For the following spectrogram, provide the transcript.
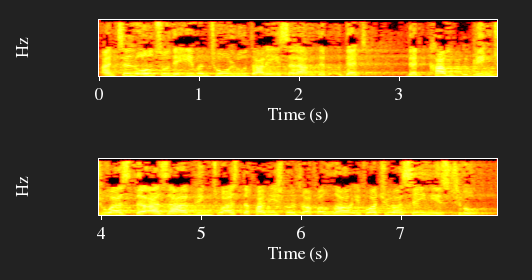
Until also they even told Lut alayhi salam that, that, that come, bring to us the azab, bring to us the punishment of Allah if what you are saying is true.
